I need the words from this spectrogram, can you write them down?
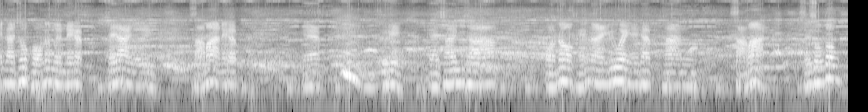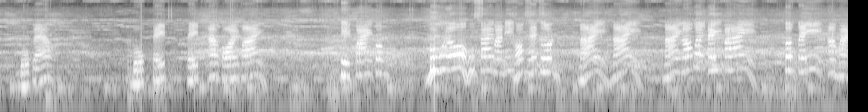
นการโชคของน้ำเงินนะครับใช้ได้เลย สามารถนะครับแกดูดิแกใช้วิชาอ่อนนอกแข็งในด้วยนะครับ ทางสามารถเสยสมต้องบุกแล้ว บุกติดติดอ้าวต่อยไป ติดไปตรงบูโอหุกซ้ายมานี่ของแสนชนไหนไหน ไหนล็อกไว้ตีไปต้องตีเอามา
